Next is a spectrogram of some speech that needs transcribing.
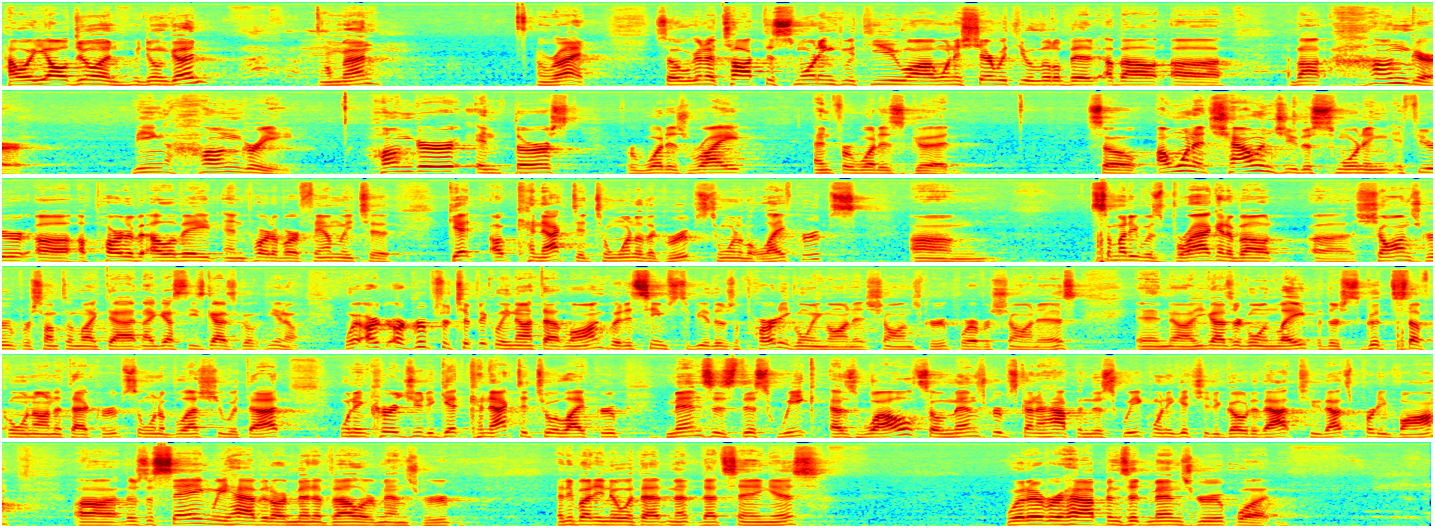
How are y'all doing? We doing good? Amen. All right. So we're going to talk this morning with you. Uh, I want to share with you a little bit about uh, about hunger, being hungry, hunger and thirst for what is right and for what is good. So I want to challenge you this morning, if you're uh, a part of Elevate and part of our family, to get uh, connected to one of the groups, to one of the life groups. Um, somebody was bragging about uh, Sean's group or something like that, and I guess these guys go, you know, our, our, groups are typically not that long, but it seems to be there's a party going on at Sean's group, wherever Sean is, and uh, you guys are going late, but there's good stuff going on at that group, so I want to bless you with that. I want to encourage you to get connected to a life group. Men's is this week as well, so men's group's going to happen this week. Want to get you to go to that too. That's pretty bomb. Uh, there's a saying we have at our Men of Valor men's group. Anybody know what that, that saying is? Whatever happens at men's group, what?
